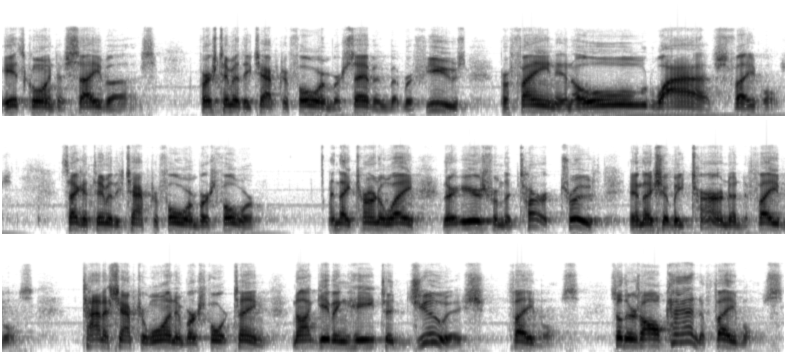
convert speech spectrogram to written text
it's going to save us. 1 Timothy chapter 4 and verse 7, but refuse profane and old wives' fables. 2 Timothy chapter 4 and verse 4, and they turn away their ears from the ter- truth, and they shall be turned unto fables. Titus chapter 1 and verse 14, not giving heed to Jewish fables. So there's all kind of fables,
